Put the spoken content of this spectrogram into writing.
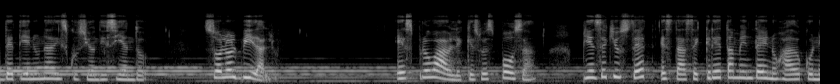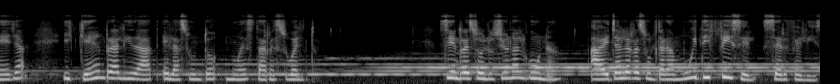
detiene una discusión diciendo, solo olvídalo. Es probable que su esposa piense que usted está secretamente enojado con ella y que en realidad el asunto no está resuelto. Sin resolución alguna, a ella le resultará muy difícil ser feliz.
